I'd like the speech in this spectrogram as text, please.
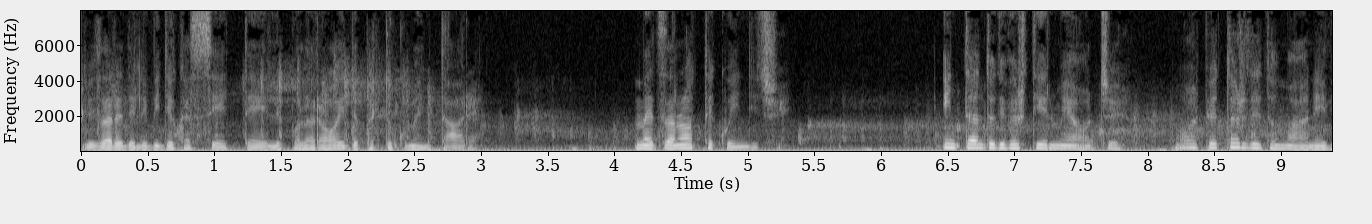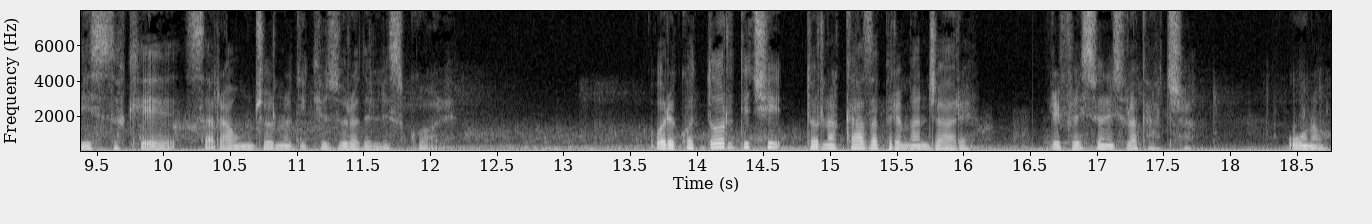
di usare delle videocassette e le Polaroid per documentare Mezzanotte 15. Intendo divertirmi oggi, o al più tardi domani, visto che sarà un giorno di chiusura delle scuole. Ore 14 torno a casa per mangiare. Riflessioni sulla caccia. 1.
